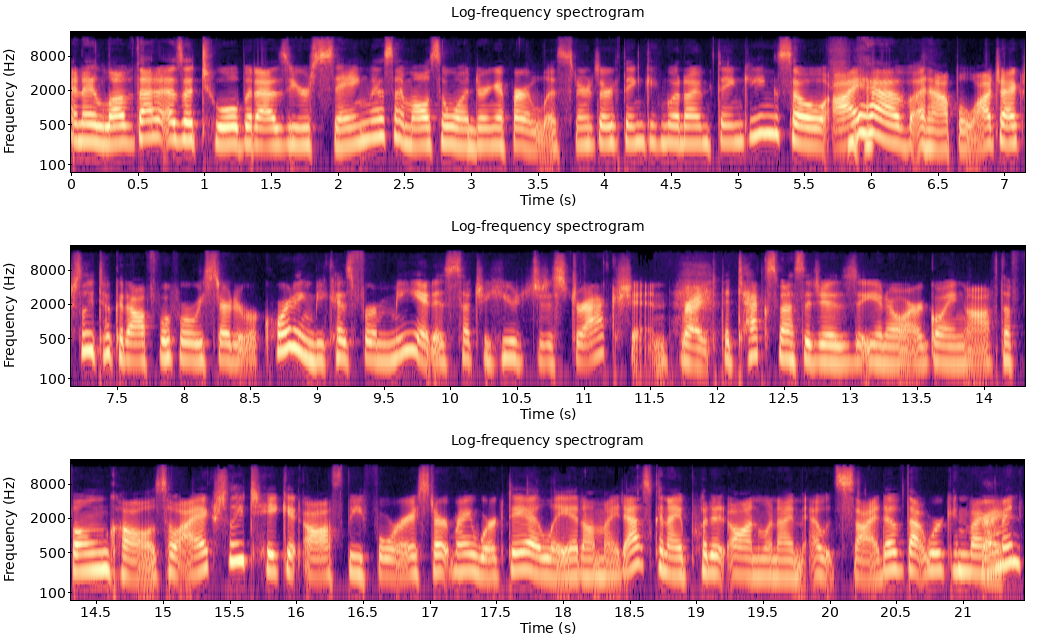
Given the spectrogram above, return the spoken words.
And I love that as a tool, but as you're saying this, I'm also wondering if our listeners are thinking what I'm thinking. So I have an Apple Watch. I actually took it off before we started recording because for me it is such a huge distraction. Right. The text messages, you know, are going off, the phone calls. So I actually actually take it off before I start my workday. I lay it on my desk and I put it on when I'm outside of that work environment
